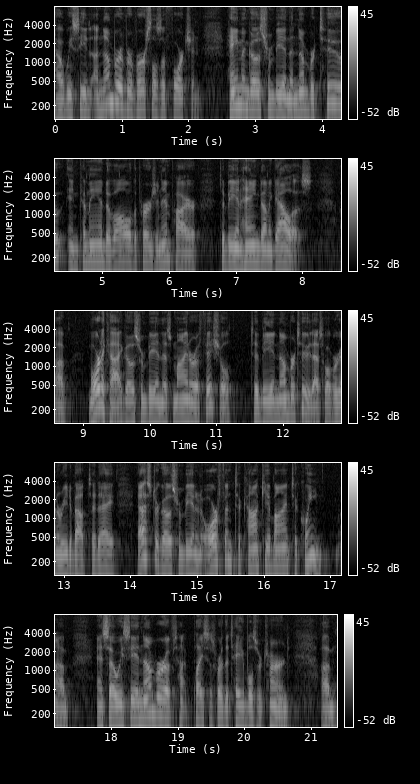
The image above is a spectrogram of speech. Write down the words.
Uh, we see a number of reversals of fortune. Haman goes from being the number two in command of all the Persian Empire to being hanged on a gallows. Uh, Mordecai goes from being this minor official to being number two. That's what we're going to read about today. Esther goes from being an orphan to concubine to queen. Um, and so we see a number of t- places where the tables are turned. Um,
